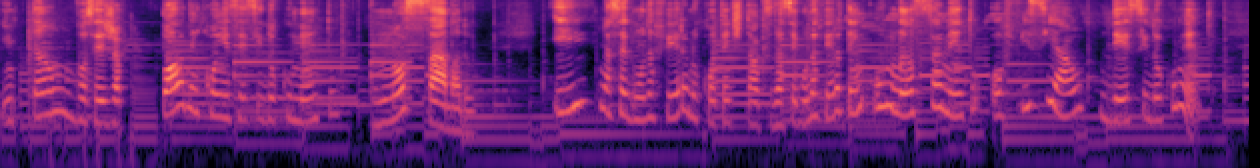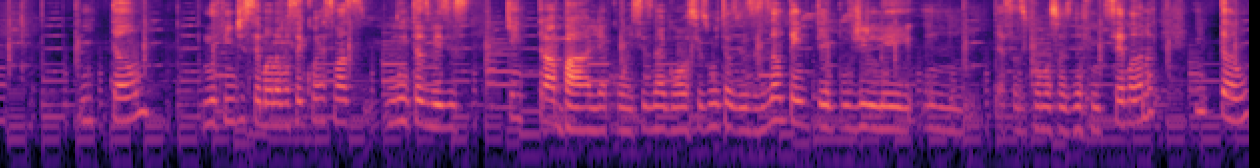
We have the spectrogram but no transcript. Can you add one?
Então vocês já podem conhecer esse documento no sábado. E na segunda-feira, no Content Talks da segunda-feira, tem o lançamento oficial desse documento. Então, no fim de semana você conhece, mas muitas vezes quem trabalha com esses negócios muitas vezes não tem tempo de ler um, essas informações no fim de semana. Então,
